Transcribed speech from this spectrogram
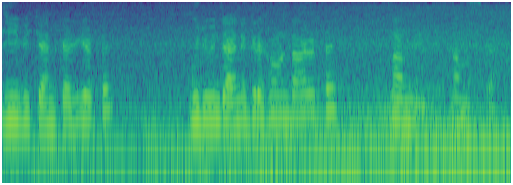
ജീവിക്കാൻ കഴിയട്ടെ. ഗുരുവിന്റെ അനുഗ്രഹം ഉണ്ടാകട്ടെ. നന്ദി. നമസ്കാരം.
